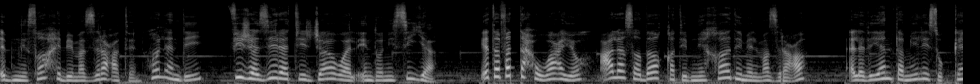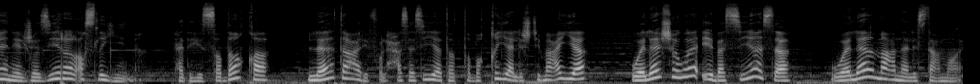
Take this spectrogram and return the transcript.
ابن صاحب مزرعة هولندي في جزيرة جاوا الإندونيسية. يتفتح وعيه على صداقة ابن خادم المزرعة الذي ينتمي لسكان الجزيرة الأصليين. هذه الصداقة لا تعرف الحساسية الطبقية الاجتماعية ولا شوائب السياسة ولا معنى الاستعمار.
